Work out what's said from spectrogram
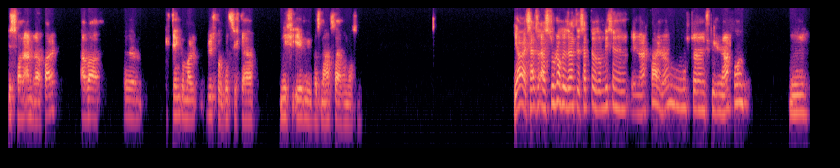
Ist zwar ein anderer Fall, aber äh, ich denke mal, Duisburg wird sich da nicht irgendwie was nachsagen müssen. Ja, jetzt hast, hast, du noch gesagt, jetzt habt ihr so ein bisschen den, Nachteil, ne? Müsst ihr dann ein Spiel nachholen? Hm.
